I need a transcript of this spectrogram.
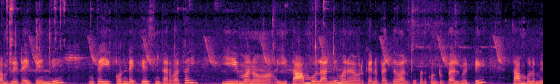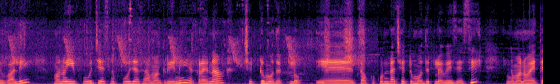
కంప్లీట్ అయిపోయింది. ఇంకా ఈ కొండెక్కేసిన తర్వాత ఈ మనం ఈ తాంబూలాన్ని మనం ఎవరికైనా పెద్దవాళ్ళకి పదకొండు రూపాయలు పెట్టి తాంబూలం ఇవ్వాలి. మనం ఈ పూజ చేసిన పూజా సామాగ్రిని ఎక్కడైనా చెట్టు మొదట్లో ఏ తొక్కకుండా చెట్టు మొదట్లో వేసేసి ఇంకా మనం అయితే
